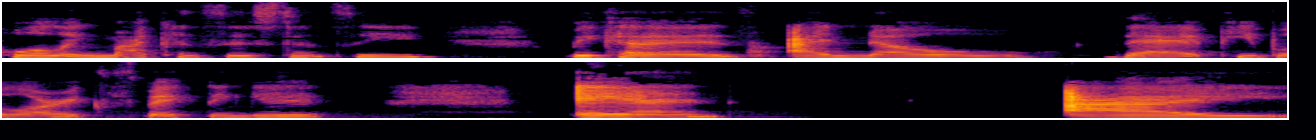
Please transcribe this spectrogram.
pulling my consistency because I know that people are expecting it and I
